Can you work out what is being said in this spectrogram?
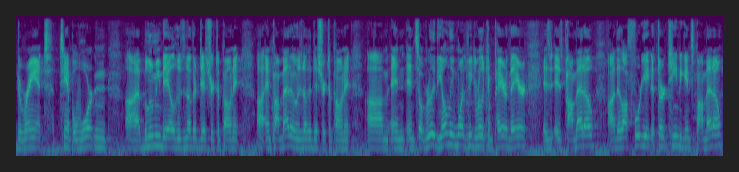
Durant, Tampa Wharton, uh, Bloomingdale, who's another district opponent, uh, and Palmetto, who's another district opponent. Um, and and so really the only ones we can really compare there is, is Palmetto. Uh, they lost 48 to 13 against Palmetto,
